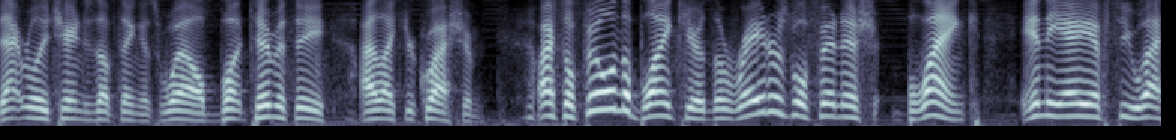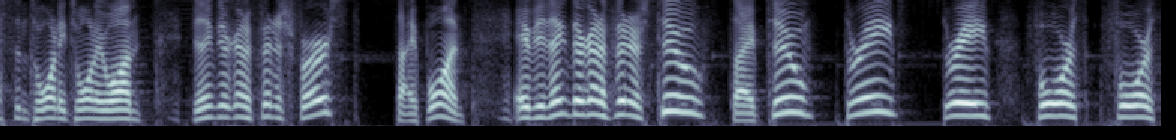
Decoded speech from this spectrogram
that really changes up thing as well. But Timothy, I like your question. All right, so fill in the blank here. The Raiders will finish blank in the AFC West in 2021. If you think they're going to finish first, type 1. If you think they're going to finish 2, type 2, 3, 3, fourth, fourth.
